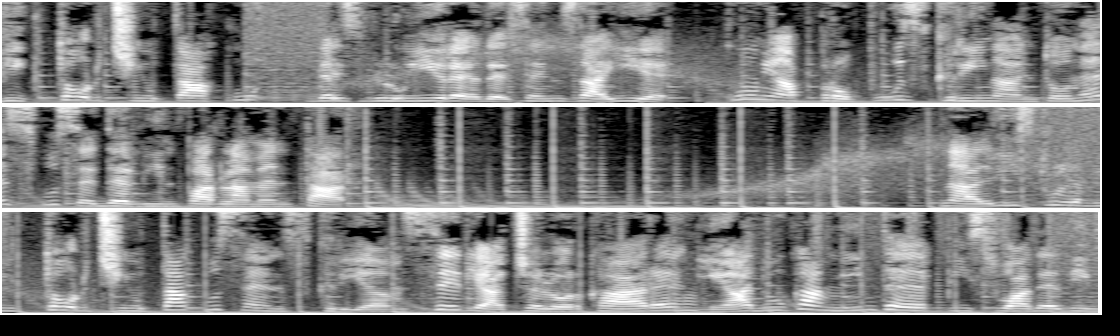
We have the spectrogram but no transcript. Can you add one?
Victor Ciutacu, dezvluire de senzație, cum i-a propus Crin Antonescu să devin parlamentar. Analistul Victor Ciutacu se înscrie în seria celor care îi aduc aminte episoade din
